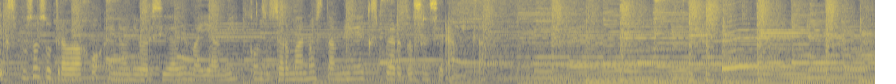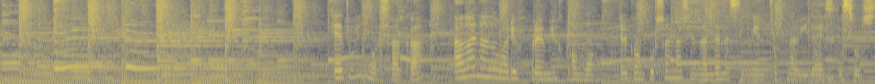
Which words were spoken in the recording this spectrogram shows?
Expuso su trabajo en la Universidad de Miami con sus hermanos también expertos en cerámica. Edwin Wasaka ha ganado varios premios como el Concurso Nacional de Nacimientos Navidades Jesús.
